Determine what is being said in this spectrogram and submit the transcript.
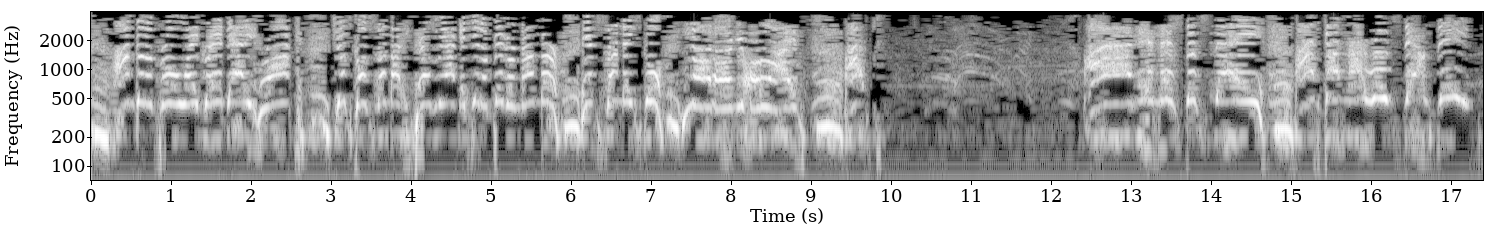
I'm going to throw away granddaddy's rock just because somebody tells me I can get a bigger number in Sunday school? Not on your life. I, I'm in this to stay. I've got my roots down deep.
